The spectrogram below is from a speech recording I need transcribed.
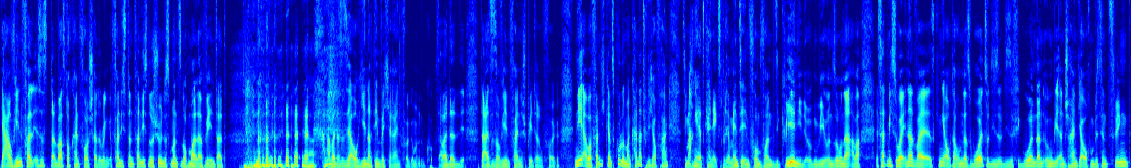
Ja, auf jeden Fall ist es, dann war es doch kein Foreshadowing. Fand ich dann fand ich es nur schön, dass man es nochmal erwähnt hat. ja. Aber das ist ja auch je nachdem, welche Reihenfolge man guckt. Aber da, da ist es auf jeden Fall eine spätere Folge. Nee, aber fand ich ganz cool und man kann natürlich auch fragen, sie machen ja jetzt keine Experimente in Form von, sie quälen ihn irgendwie und so, ne? Aber es hat mich so erinnert, weil es ging ja auch darum, dass Walt so diese, diese Figuren dann irgendwie anscheinend ja auch ein bisschen zwingt,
